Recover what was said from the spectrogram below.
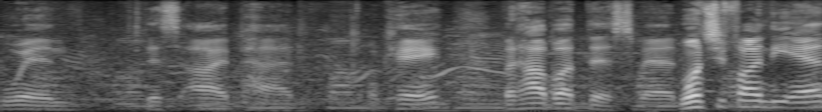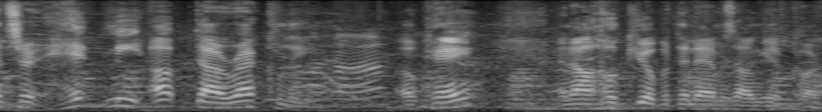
win this iPad, okay? But how about this, man? Once you find the answer, hit me up directly, uh-huh. okay? And I'll hook you up with an Amazon gift card.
